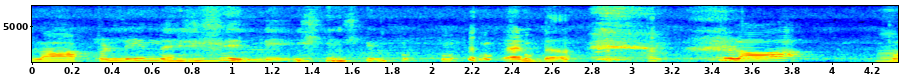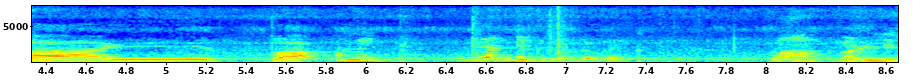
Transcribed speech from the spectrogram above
പ്ലാപ്പള്ളിയിൽ നിന്നായിരുന്നില്ലേ കണ്ടോ? പ്ലാ രണ്ട് പേരുണ്ടോ പ്ലാപ്പള്ളി.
